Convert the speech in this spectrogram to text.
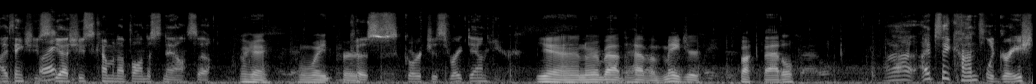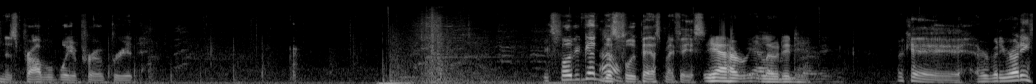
I think she's, What? yeah, she's coming up on us now, so. Okay, we'll wait for. Because Scorch is right down here. Yeah, and we're about to have a major fuck battle. Uh, I'd say conflagration is probably appropriate. Exploded gun just Oh. flew past my face. Yeah, reloaded. Okay, everybody ready?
